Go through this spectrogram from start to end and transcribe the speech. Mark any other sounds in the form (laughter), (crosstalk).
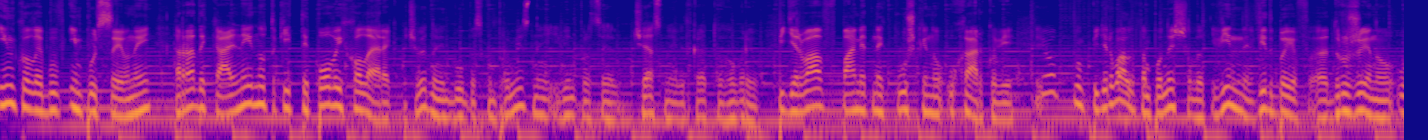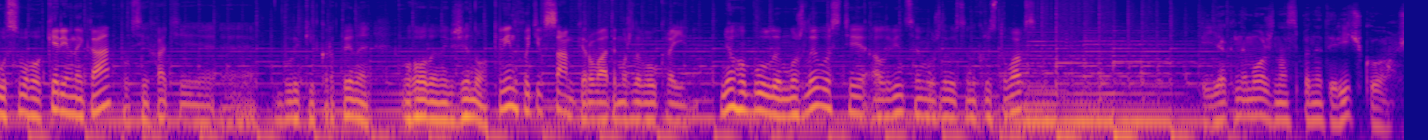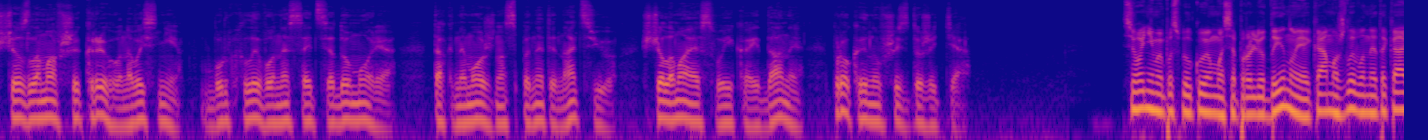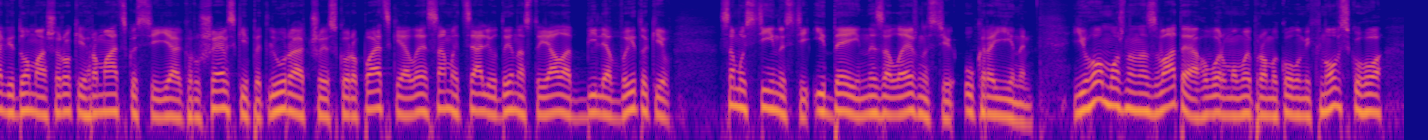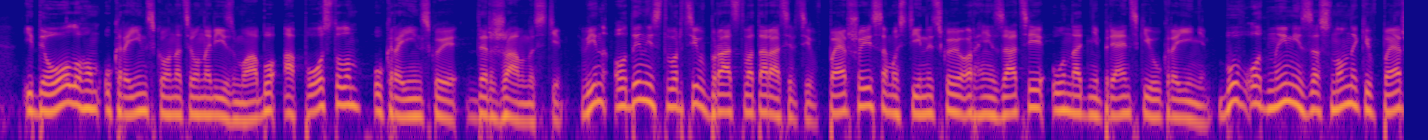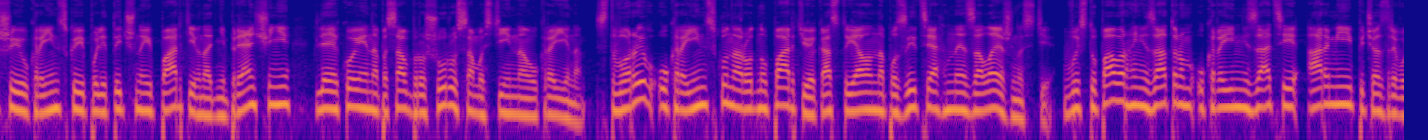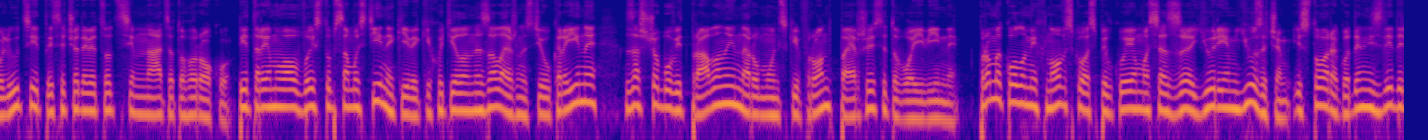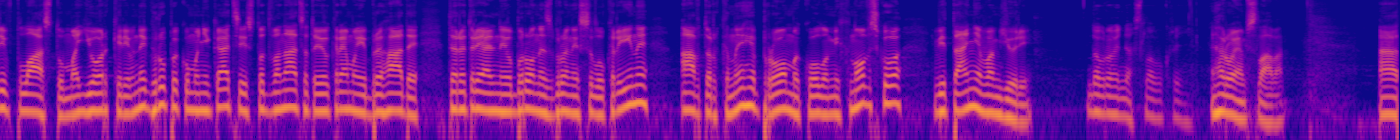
Інколи був імпульсивний, радикальний, ну такий типовий холерик. Очевидно, він був безкомпромісний, і він про це чесно і відкрито говорив. Підірвав пам'ятник Пушкіну у Харкові. Його ну, підірвали, там понищили. Він відбив е, дружину у свого керівника. По всій хаті е, великі картини оголених жінок. Він хотів сам керувати, можливо, Україною. В нього були можливості, але він цими можливостями не користувався. Як не можна спинити річку, що, зламавши кригу навесні, бурхливо несеться до моря, так не можна спинити націю, що ламає свої кайдани, прокинувшись до життя. Сьогодні ми поспілкуємося про людину, яка, можливо, не така відома широкій громадськості, як Грушевський, Петлюра чи Скоропадський, але саме ця людина стояла біля витоків самостійності, ідей незалежності України. Його можна назвати, а говоримо ми про Миколу Міхновського. Ідеологом українського націоналізму або апостолом української державності. Він один із творців братства Тарасівців, першої самостійницької організації у Надніпрянській Україні. Був одним із засновників першої української політичної партії в Надніпрянщині, для якої написав брошуру Самостійна Україна. Створив українську народну партію, яка стояла на позиціях незалежності. Виступав організатором українізації армії під час революції 1917 року. Підтримував виступ самостійників, які хотіли незалежності України, за що був відправлений на румунський фронт Першої світової війни. Про Миколу Міхновського спілкуємося з Юрієм Юзичем, історик, один із лідерів пласту, майор, керівник групи комунікації 112-ї окремої бригади територіальної оборони збройних сил України, автор книги про Миколу Міхновського. Вітання вам, Юрій. Доброго дня, слава Україні! Героям слава.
